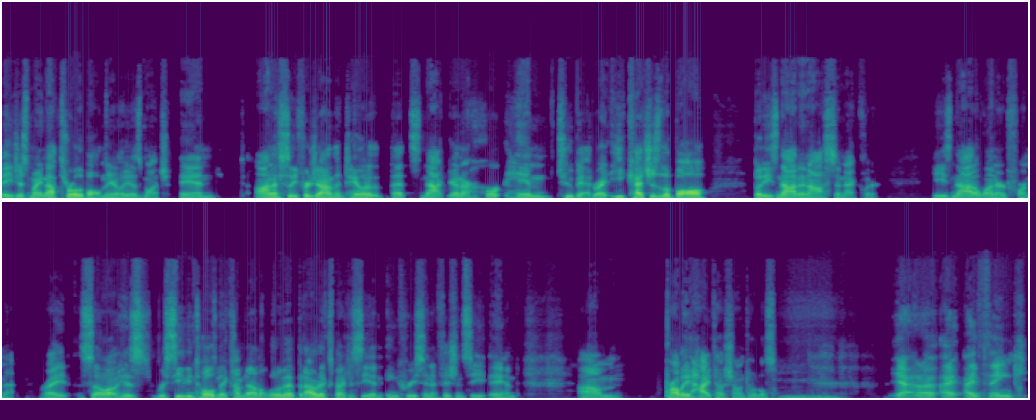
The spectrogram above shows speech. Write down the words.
They just might not throw the ball nearly as much. And honestly, for Jonathan Taylor, that's not going to hurt him too bad, right? He catches the ball, but he's not an Austin Ekeler. He's not a Leonard Fournette, right? So his receiving totals may come down a little bit, but I would expect to see an increase in efficiency and um, probably high touchdown totals. Yeah, I, I think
